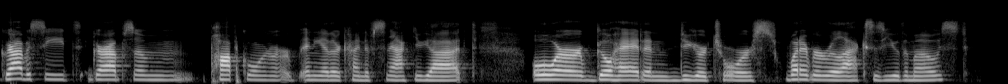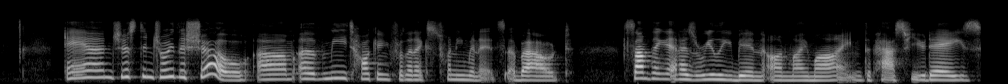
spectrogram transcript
grab a seat, grab some popcorn or any other kind of snack you got or go ahead and do your chores, whatever relaxes you the most. And just enjoy the show um, of me talking for the next 20 minutes about something that has really been on my mind the past few days.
